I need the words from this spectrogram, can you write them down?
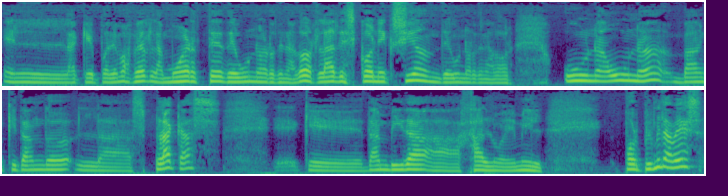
en la que podemos ver la muerte de un ordenador, la desconexión de un ordenador. Una a una van quitando las placas eh, que dan vida a HAL 9000. Por primera vez,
